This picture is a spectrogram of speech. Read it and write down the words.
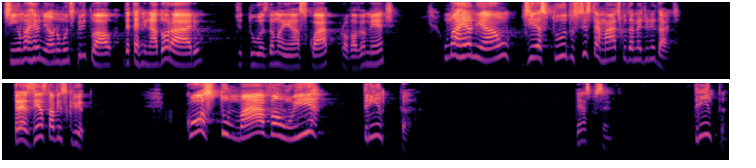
tinha uma reunião no mundo espiritual, determinado horário, de duas da manhã às quatro, provavelmente, uma reunião de estudo sistemático da mediunidade. 300 estavam inscritos. Costumavam ir 30. 10%. 30%.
